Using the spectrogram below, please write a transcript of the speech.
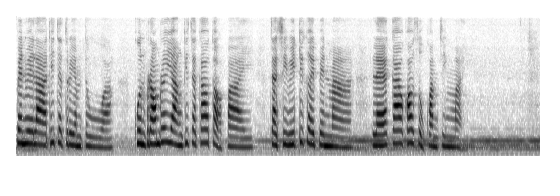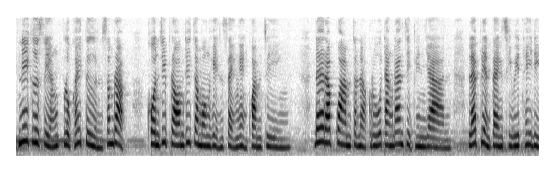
เป็นเวลาที่จะเตรียมตัว คุณพร้อมหรือยังที่จะก้าวต่อไป จากชีวิตที่เคยเป็นมา และก้าวเข้าสู่ความจริงใหม่ นี่คือเสียงปลุกให้ตื่นสำหรับคนที่พร้อมที่จะมองเห็นแสงแห่งความจริง ได้รับความตระหนักรู้ทางด้านจิตวิญญาณ และเปลี่ยนแปลงชีวิตให้ดี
